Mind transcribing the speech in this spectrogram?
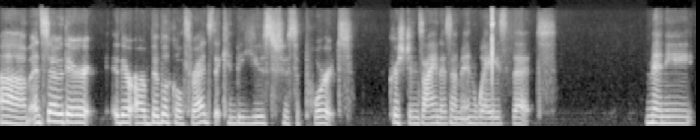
Um, and so there there are biblical threads that can be used to support Christian Zionism in ways that many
